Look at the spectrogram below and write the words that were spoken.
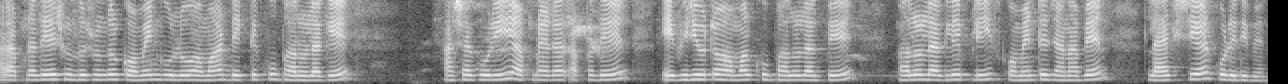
আর আপনাদের সুন্দর সুন্দর কমেন্টগুলো আমার দেখতে খুব ভালো লাগে। আশা করি আপনারা, আপনাদের এই ভিডিওটাও আমার খুব ভালো লাগবে। ভালো লাগলে প্লিজ কমেন্টে জানাবেন লাইক শেয়ার করে দিবেন।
